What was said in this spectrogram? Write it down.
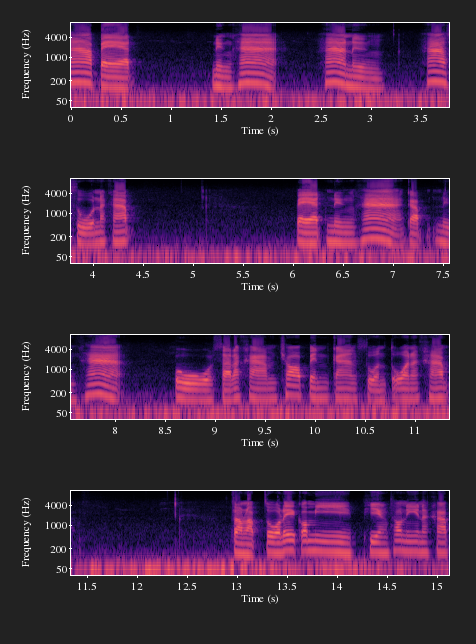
ห้าแปดหนึ่งห้าห้าหนึ่ง ห้าศูนย์นะครับแปดหนึ่งห้ากับหนึ่งห้าปู่สารคามชอบเป็นการส่วนตัวนะครับสำหรับตัวเลขก็มีเพียงเท่านี้นะครับ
